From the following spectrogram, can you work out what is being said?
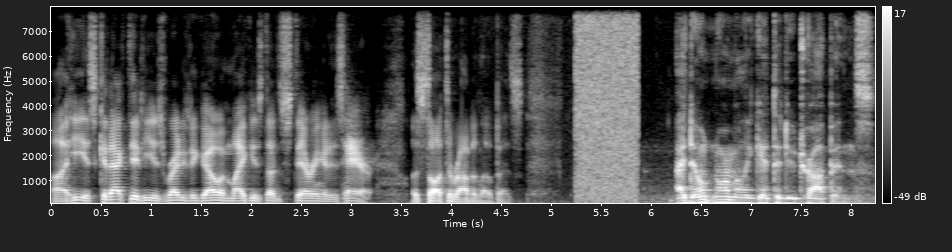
Uh, he is connected. He is ready to go, and Mike is done staring at his hair. Let's talk to Robin Lopez. I don't normally get to do drop ins.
